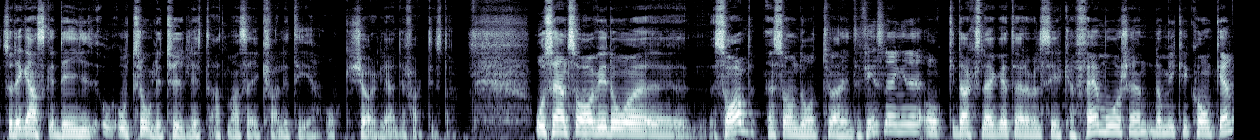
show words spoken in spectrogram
Så det är, ganska, det är otroligt tydligt att man säger kvalitet och körglädje faktiskt. Då. Och sen så har vi då eh, Saab som då tyvärr inte finns längre och i dagsläget är det väl cirka fem år sedan de gick i konken.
